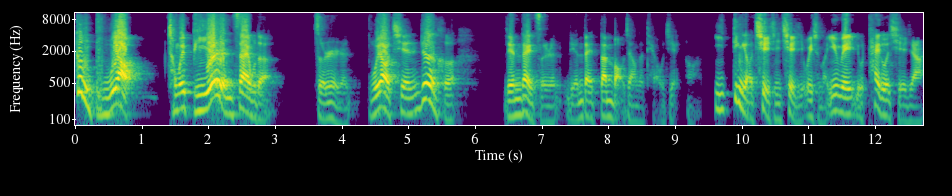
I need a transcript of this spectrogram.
更不要成为别人债务的。责任人不要签任何连带责任、连带担保这样的条件啊！一定要切记切记。为什么？因为有太多企业家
